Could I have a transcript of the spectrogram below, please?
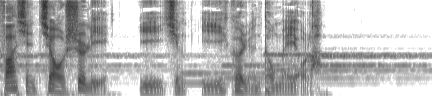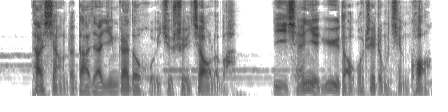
发现教室里已经一个人都没有了。他想着大家应该都回去睡觉了吧，以前也遇到过这种情况，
